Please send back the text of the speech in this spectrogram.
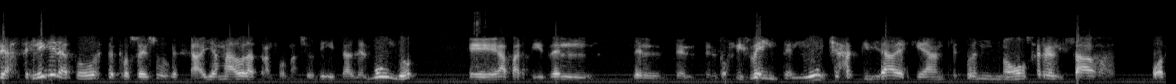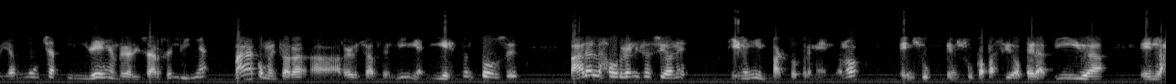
Se acelera todo este proceso que se ha llamado la transformación digital del mundo eh, a partir del del, del, 2020, muchas actividades que antes pues no se realizaban o había mucha timidez en realizarse en línea, van a comenzar a, realizarse en línea. Y esto entonces, para las organizaciones, tiene un impacto tremendo, ¿no? En su, en su capacidad operativa, en la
